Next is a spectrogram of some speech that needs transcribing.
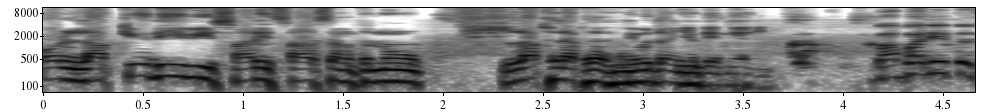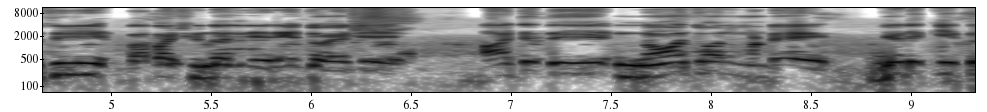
ਔਰ ਇਲਾਕੇ ਦੀ ਵੀ ਸਾਰੀ ਸਾਧ ਸੰਗਤ ਨੂੰ ਲੱਖ ਲੱਖ ਅਸੀਂ ਵਧਾਈਆਂ ਦਿੰਦੇ ਆ ਜੀ। ਬਾਬਾ ਜੀ, ਤੁਸੀਂ ਬਾਬਾ ਸ਼ਿੰਦਾ ਜੀ ਦੇ ਏਰੀਆ 'ਚ ਹੋਏ ਜੇ ਅੱਜ ਦੇ ਨੌਜਵਾਨ ਮੁੰਡੇ, ਜਿਹੜੇ ਕਿ ਇੱਕ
